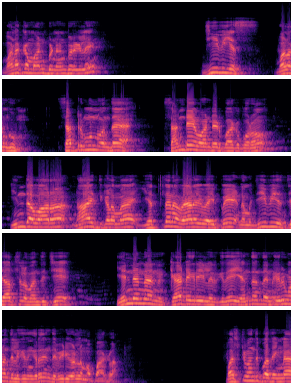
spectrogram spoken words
வணக்கம் அன்பு நண்பர்களே. ஜிவிஎஸ் வழங்கும் சற்று முன் வந்த சண்டே வாண்டட் பார்க்க போறோம். இந்த வாரம் ஞாயிற்றுக்கிழமை எத்தனை வேலை வாய்ப்பு நம்ம ஜிவிஎஸ் ஜாப்ஸில் வந்துச்சு? என்னென்ன கேட்டகரியில் இருக்குது? எந்தெந்த நிறுவனத்தில் இருக்குதுங்கிறது இந்த வீடியோவில் நம்ம பார்க்கலாம். ஃபர்ஸ்ட் வந்து பார்த்தீங்கன்னா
